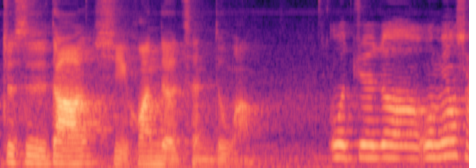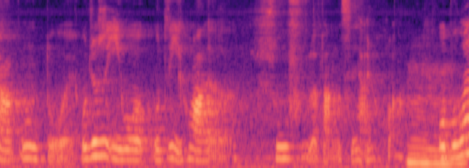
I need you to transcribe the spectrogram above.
就是大家喜欢的程度啊。我觉得我没有想那么多，哎，我就是以我我自己画的舒服的方式下去画。嗯，我不会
